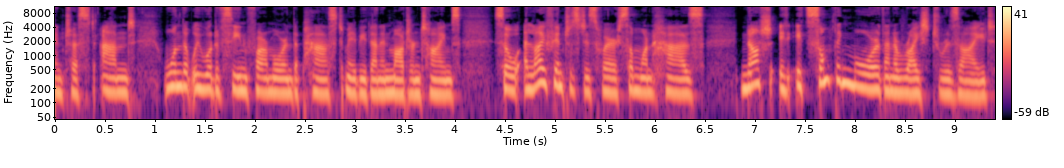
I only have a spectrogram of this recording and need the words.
interest and one that we would have seen far more in the past, maybe than in modern times. So a life interest is where someone has not, it, it's something more than a right to reside.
